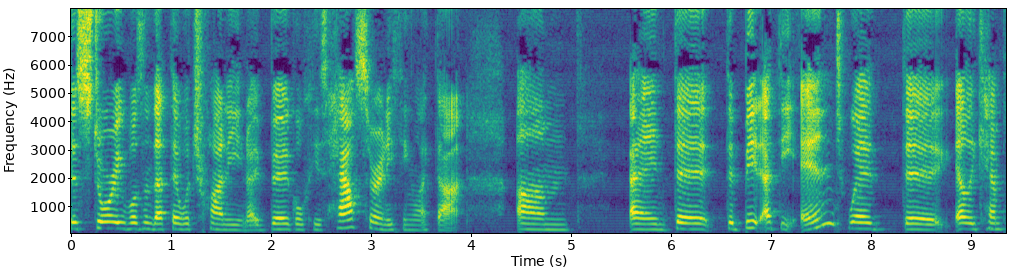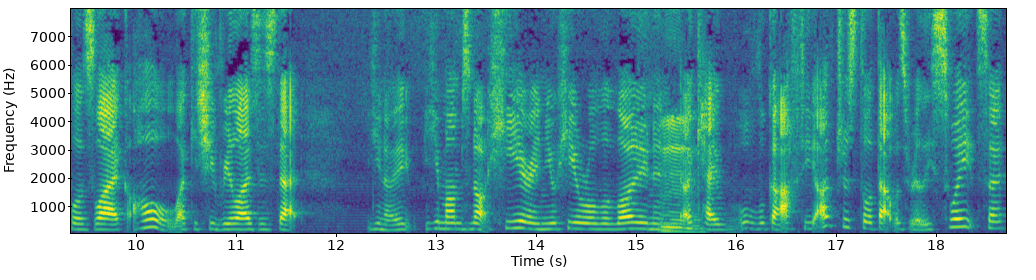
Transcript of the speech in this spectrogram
the story wasn't that they were trying to, you know, burgle his house or anything like that. Um and the the bit at the end where the Ellie Kemper's like, oh, like she realizes that you know, your mum's not here and you're here all alone and Mm. okay, we'll look after you. I just thought that was really sweet. So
